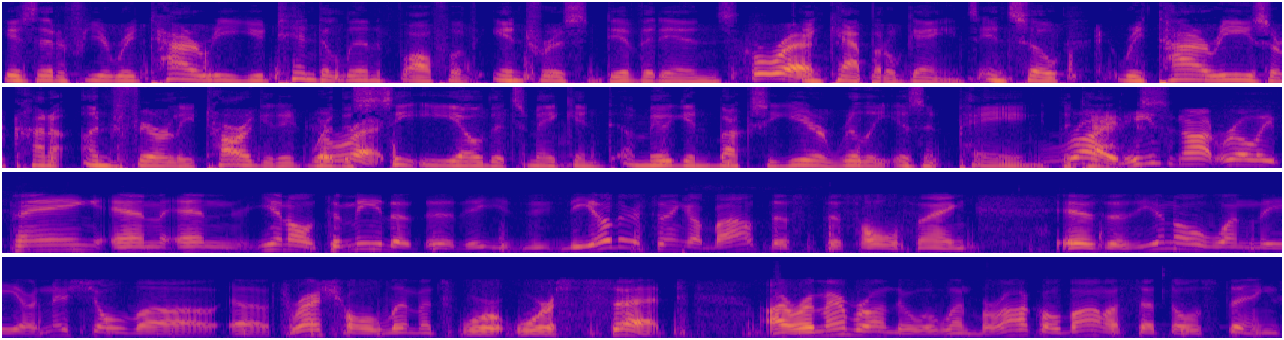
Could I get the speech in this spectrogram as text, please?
is that if you're a retiree, you tend to live off of interest, dividends, Correct. and capital gains, and so retirees are kind of unfairly targeted, where Correct. the CEO that's making a million bucks a year really isn't paying the right tax. he's not really paying and and you know to me the the the other thing about this this whole thing is is you know when the initial uh, uh, threshold limits were were set i remember under when barack obama set those things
